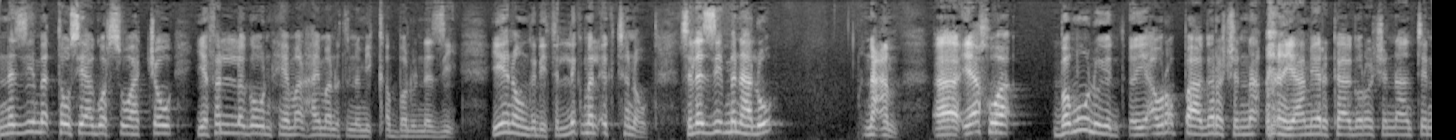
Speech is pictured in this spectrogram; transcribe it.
እነዚህ መጥተው ሲያጎርሷቸው የፈለገውን ሃይማኖት ነው የሚቀበሉ እነዚህ። ይህ ነው እንግዲህ ትልቅ መልእክት ነው። ስለዚህ ምን አሉ? ናም የእኽዋ በሙሉ የአውሮፓ ሀገሮችና የአሜሪካ ሀገሮችና እንትን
